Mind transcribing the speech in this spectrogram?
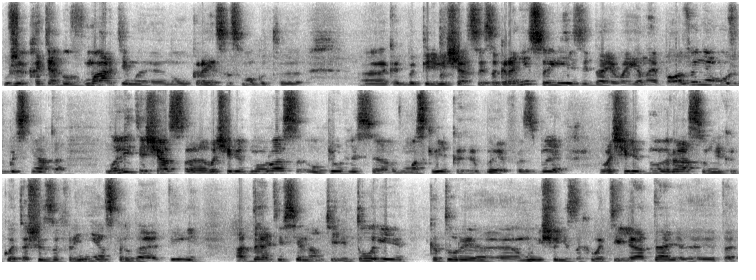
уже хотя бы в марте мы, ну, украинцы смогут э, э, как бы перемещаться и за границу ездить, да, и военное положение может быть снято. Но видите, сейчас в очередной раз уперлись э, в Москве КГБ, ФСБ. В очередной раз у них какая-то шизофрения страдает ими. Отдайте все нам территории, которые э, мы еще не захватили. Отдай э, это.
